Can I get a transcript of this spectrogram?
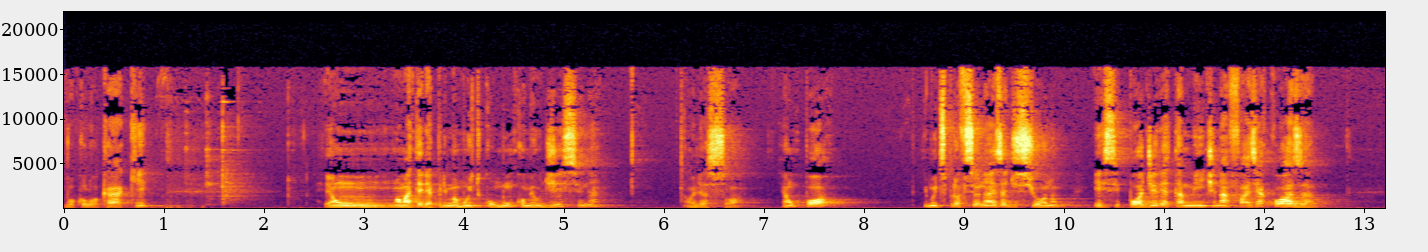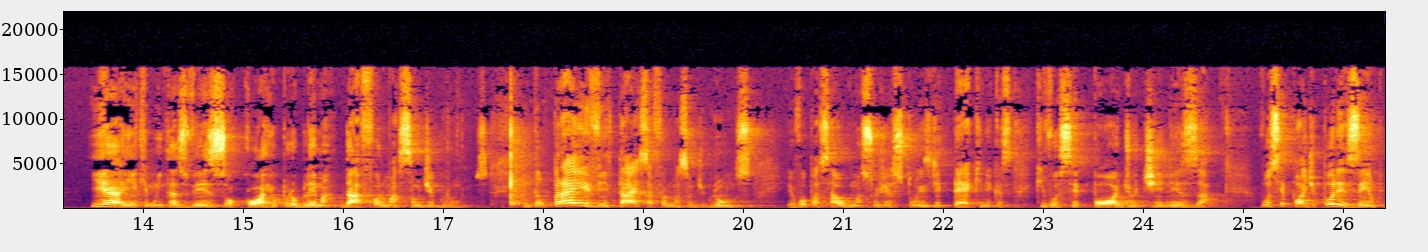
Vou colocar aqui. É um, uma matéria-prima muito comum, como eu disse, né? Olha só. É um pó e muitos profissionais adicionam esse pó diretamente na fase aquosa. E é aí que muitas vezes ocorre o problema da formação de grumos. Então, para evitar essa formação de grumos, eu vou passar algumas sugestões de técnicas que você pode utilizar. Você pode, por exemplo,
